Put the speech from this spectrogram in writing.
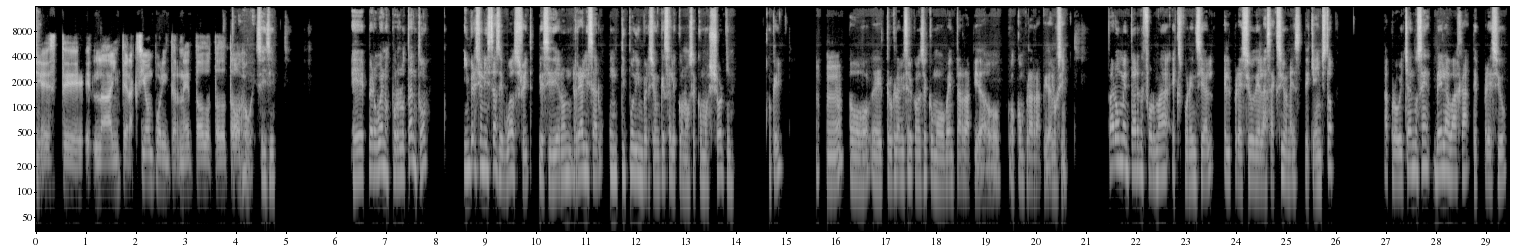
este, la interacción por internet, todo, todo, todo. Sí, sí. Eh, pero bueno, por lo tanto, inversionistas de Wall Street decidieron realizar un tipo de inversión que se le conoce como shorting. ¿Ok? O eh, creo que también se le conoce como venta rápida o, o compra rápida, algo así para aumentar de forma exponencial el precio de las acciones de GameStop, aprovechándose de la baja de precio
